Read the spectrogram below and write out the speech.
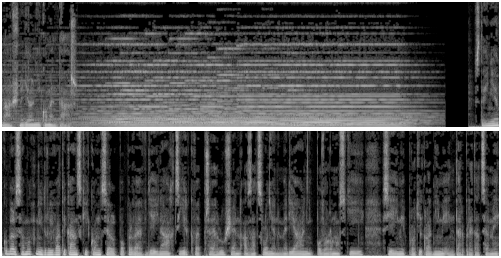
náš nedělní komentář. Stejně jako byl samotný druhý vatikánský koncil poprvé v dějinách církve přehlušen a zacloněn mediální pozorností s jejími protikladnými interpretacemi,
